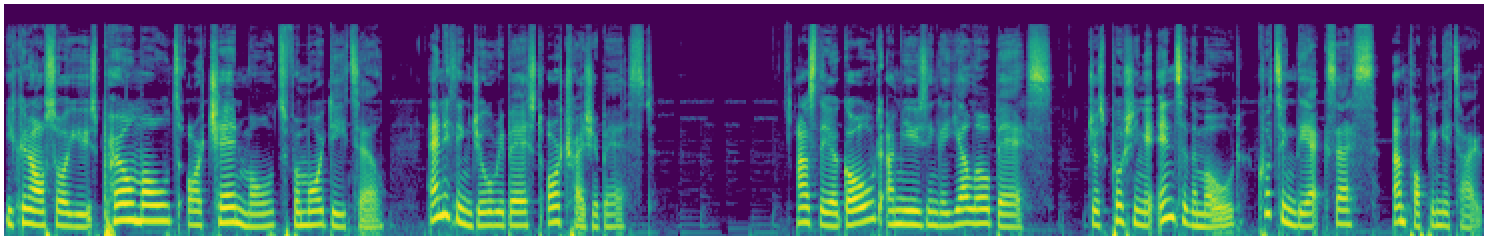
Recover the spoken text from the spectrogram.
You can also use pearl moulds or chain moulds for more detail, anything jewellery based or treasure based. As they are gold, I'm using a yellow base just pushing it into the mould, cutting the excess and popping it out.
